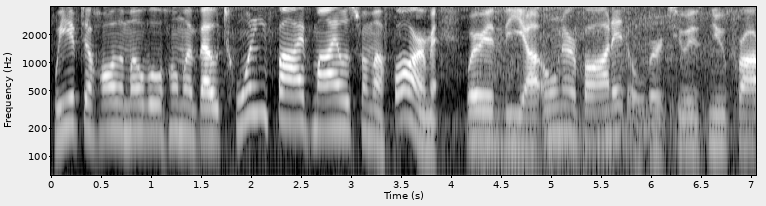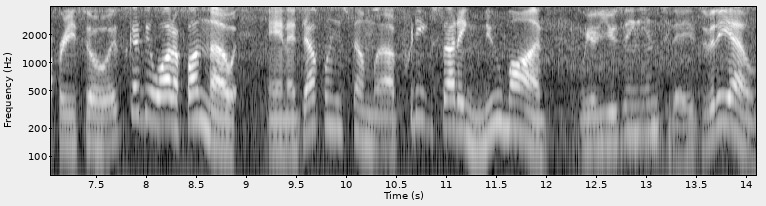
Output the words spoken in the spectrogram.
we have to haul the mobile home about 25 miles from a farm where the uh, owner bought it over to his new property. So it's going to be a lot of fun, though and uh, definitely some uh, pretty exciting new mods we are using in today's video.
